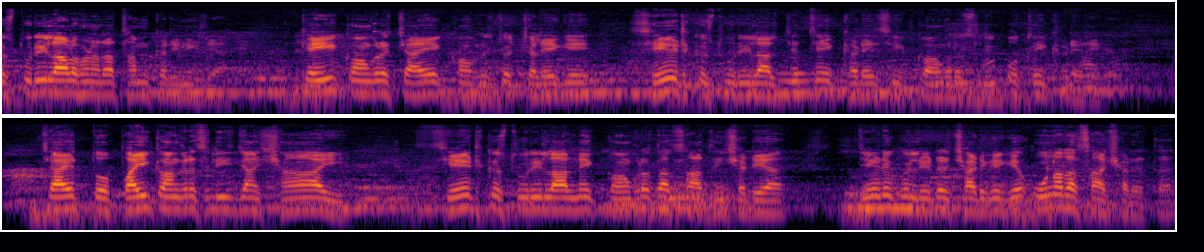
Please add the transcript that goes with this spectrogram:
ਕਸਤੂਰੀ ਲਾਲ ਹੋਣਾ ਦਾ ਥੰਮ ਕਦੀ ਨਹੀਂ ਲਿਆ ਕਈ ਕਾਂਗਰਸ ਚਾਹੇ ਕਾਂਗਰਸ ਤੋਂ ਚਲੇ ਗਏ। ਸੇਠ ਕਸਤੂਰੀ ਲਾਲ ਜਿੱਥੇ ਖੜੇ ਸੀ, ਕਾਂਗਰਸ ਲਈ ਉੱਥੇ ਹੀ ਖੜੇ ਰਹੇ। ਚਾਹੇ ਧੋਪਾਈ ਕਾਂਗਰਸ ਲਈ ਜਾਂ ਛਾਂ ਆਈ, ਸੇਠ ਕਸਤੂਰੀ ਲਾਲ ਨੇ ਕਾਂਗਰਸ ਦਾ ਸਾਥ ਨਹੀਂ ਛੱਡਿਆ। ਜਿਹੜੇ ਕੋਈ ਲੀਡਰ ਛੱਡ ਕੇ ਗਏ, ਉਹਨਾਂ ਦਾ ਸਾਥ ਛੱਡ ਦਿੱਤਾ।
